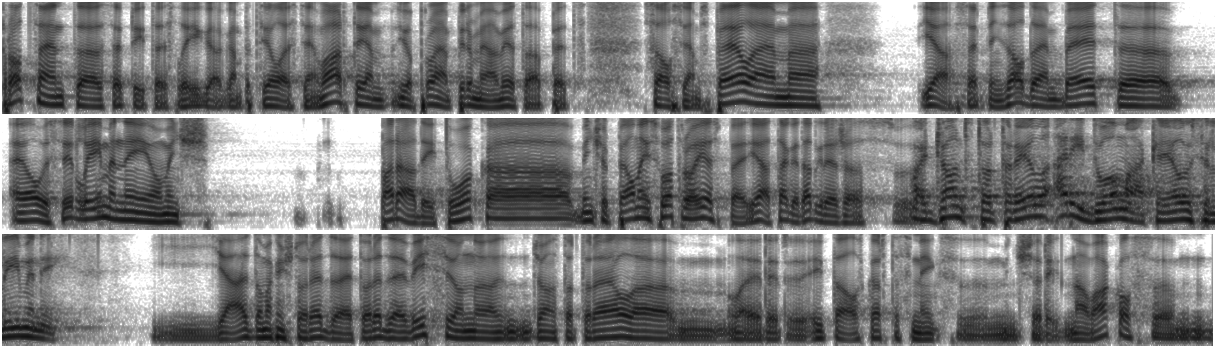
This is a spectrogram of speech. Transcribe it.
procenta, septītais līgā gan pēc ielaistiem vārtiem, joprojām pirmajā vietā pēc sausajām spēlēm. Jā, septiņi zaudējumi, bet Elvis ir līmenī un viņš parādīja to, ka viņš ir pelnījis otro iespēju. Jā, tagad atgriežas. Vai Džons Tortorella arī domā, ka Elvis ir līmenī? Jā, es domāju, ka viņš to redzēja. To redzēja visi. Un uh, Džons Tortorella, mm, lai arī ir itālis karstasinīgs, viņš arī nav akls. Um,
